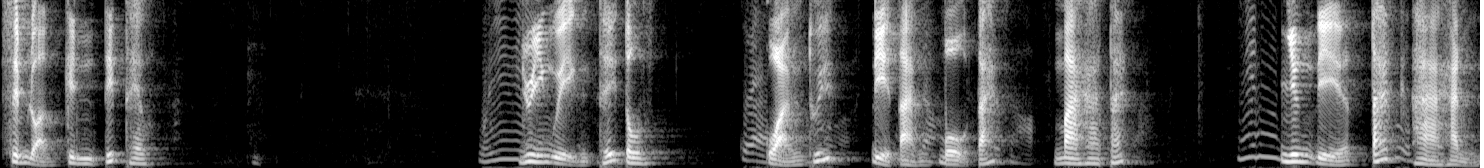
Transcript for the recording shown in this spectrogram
Xem đoạn kinh tiếp theo. Duy nguyện Thế Tôn, Quảng thuyết, Địa Tạng, Bồ Tát Ma Ha Tát Nhân địa tác hà hạnh,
